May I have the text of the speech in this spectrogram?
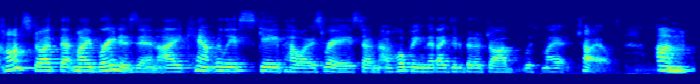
construct that my brain is in. I can't really escape how I was raised. I'm, I'm hoping that I did a better job with my child. Um,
